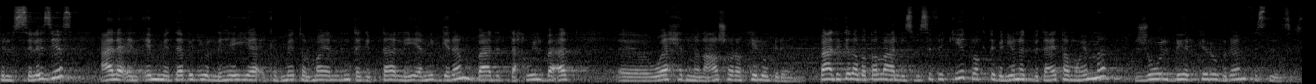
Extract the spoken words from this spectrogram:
في السيليزيوس على ال MW اللي هي كمية المية اللي انت جبتها اللي هي 100 جرام. بعد التحويل بقت واحد من عشرة كيلو جرام بعد كده بطلع ال specific heat واكتب ال unit بتاعتها مهمة. جول per كيلو جرام في سيليزيوس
